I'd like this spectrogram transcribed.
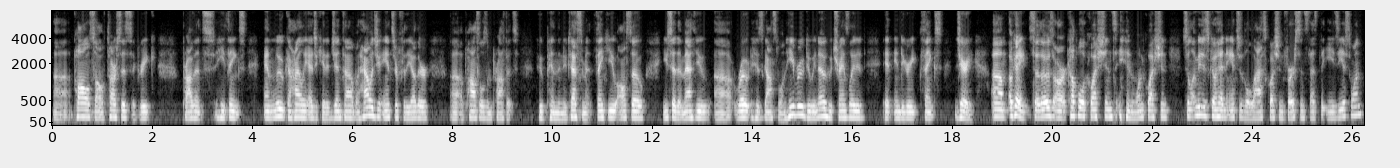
uh, Paul, Saul of Tarsus, a Greek province, he thinks, and Luke, a highly educated Gentile. But how would you answer for the other uh, apostles and prophets who penned the New Testament? Thank you. Also, you said that Matthew uh, wrote his gospel in Hebrew. Do we know who translated it into Greek? Thanks, Jerry. Um, okay, so those are a couple of questions in one question. So let me just go ahead and answer the last question first, since that's the easiest one.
